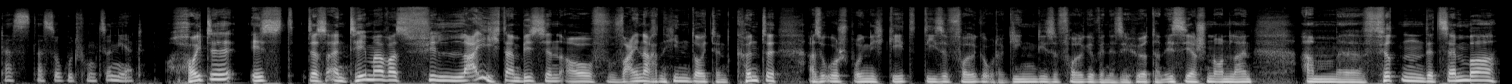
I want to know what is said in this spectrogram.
dass das so gut funktioniert. Heute ist das ein Thema, was vielleicht ein bisschen auf Weihnachten hindeuten könnte. Also ursprünglich geht diese Folge oder ging diese Folge, wenn ihr sie hört, dann ist sie ja schon online, am 4. Äh, Dezember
